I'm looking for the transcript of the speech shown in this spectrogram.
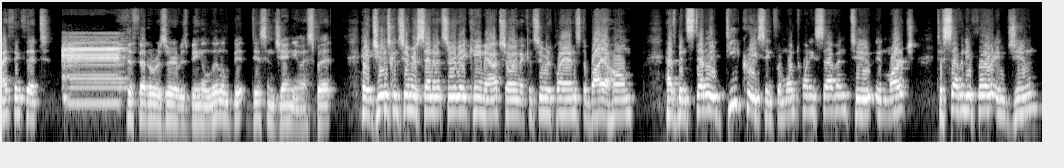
i think that the federal reserve is being a little bit disingenuous but hey june's consumer sentiment survey came out showing that consumer plans to buy a home has been steadily decreasing from 127 to in march to 74 in june.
